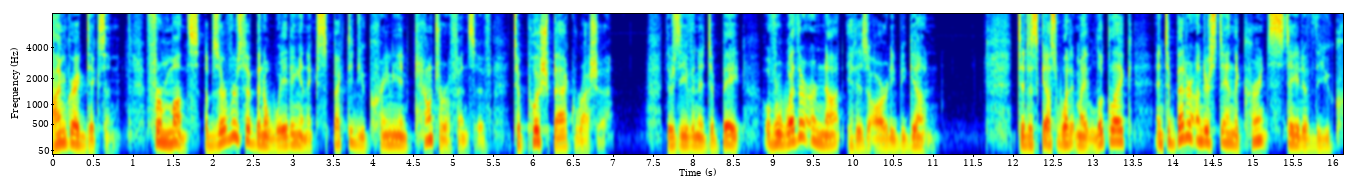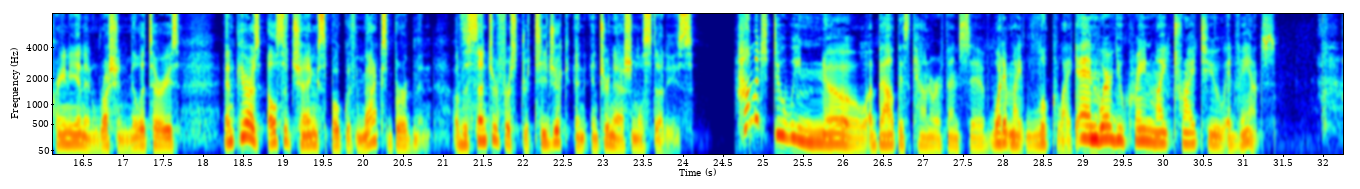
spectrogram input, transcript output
I'm Greg Dixon. For months, observers have been awaiting an expected Ukrainian counteroffensive to push back Russia. There's even a debate over whether or not it has already begun. To discuss what it might look like and to better understand the current state of the Ukrainian and Russian militaries, NPR's Ailsa Chang spoke with Max Bergmann of the Center for Strategic and International Studies. How much do we know about this counteroffensive, what it might look like, and where Ukraine might try to advance?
